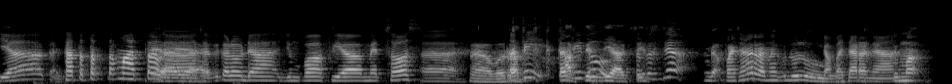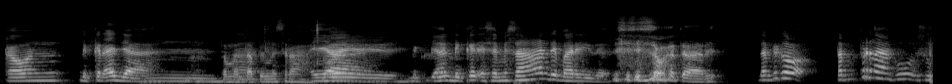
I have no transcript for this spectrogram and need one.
ya tak tetap tak mata Iya, lah. iya. Tapi kalau udah jumpa via medsos Ah. nah baru tapi tapi itu dia aktif. seterusnya nggak pacaran aku dulu nggak pacaran ya. cuma kawan deket aja Hmm. teman Ah. tapi mesra. iya Wih. deket deket SMS-an tiap hari itu Semua tuh hari. tapi kalau tapi pernah aku su-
